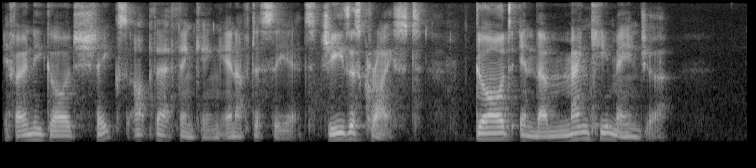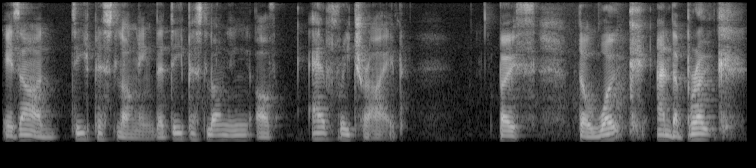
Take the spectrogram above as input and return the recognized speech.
If only God shakes up their thinking enough to see it. Jesus Christ, God in the manky manger is our deepest longing, the deepest longing of every tribe. Both the woke and the broke,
